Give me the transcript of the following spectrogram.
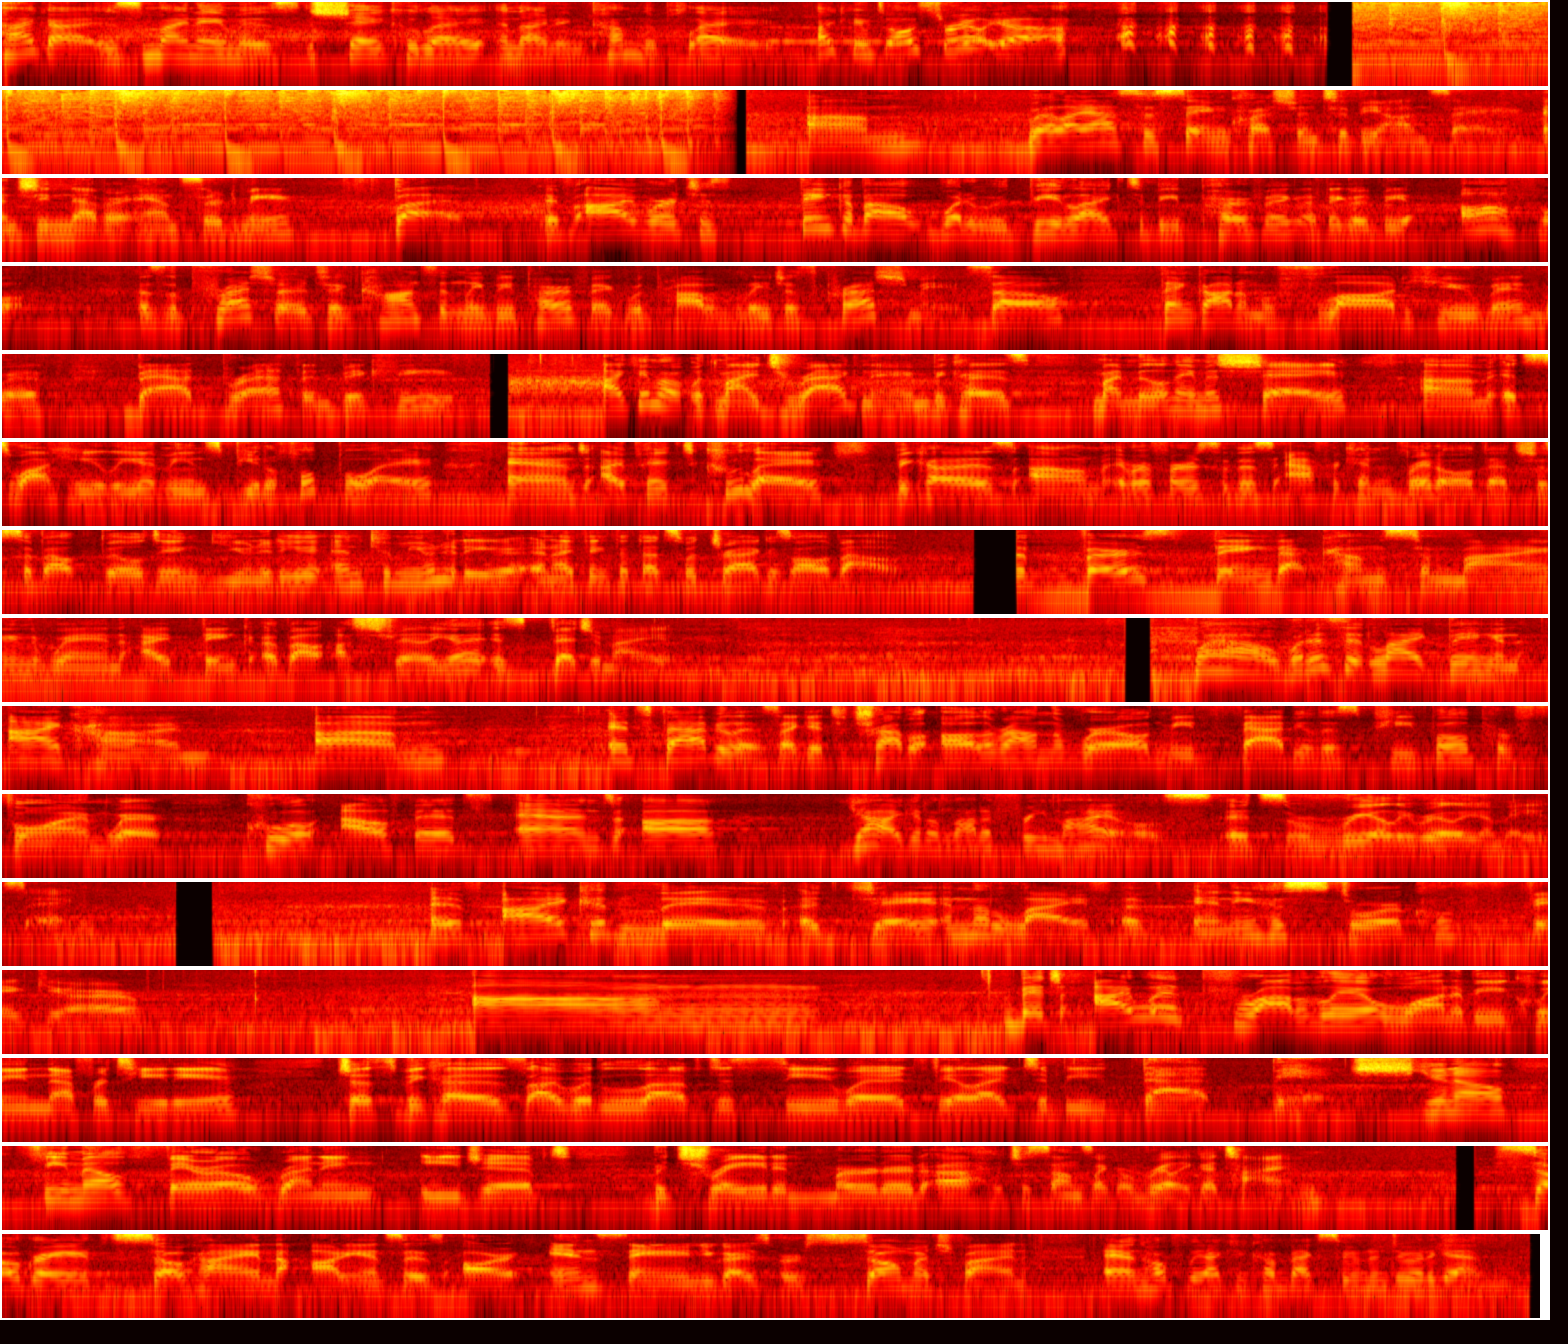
Hi guys, my name is Shea Couleé and I didn't come to play. I came to Australia. um, well, I asked the same question to Beyonce and she never answered me. But if I were to think about what it would be like to be perfect, I think it would be awful. Because the pressure to constantly be perfect would probably just crush me. So thank God I'm a flawed human with bad breath and big feet. I came up with my drag name because my middle name is Shea. Um, it's Swahili, it means beautiful boy. And I picked Couleé because um, it refers to this African riddle that's just about building unity and community. And I think that that's what drag is all about. The first thing that comes to mind when I think about Australia is Vegemite. Wow, what is it like being an icon? Um, it's fabulous. I get to travel all around the world, meet fabulous people, perform, wear cool outfits, and uh, yeah, I get a lot of free miles. It's really, really amazing. If I could live a day in the life of any historical figure, um, bitch, I would probably want to be Queen Nefertiti just because I would love to see what it'd feel like to be that bitch. You know, female pharaoh running Egypt, betrayed and murdered. Uh, it just sounds like a really good time. So great, so kind. The audiences are insane. You guys are so much fun. And hopefully I can come back soon and do it again.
